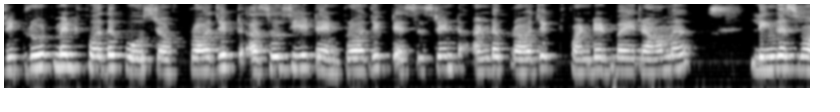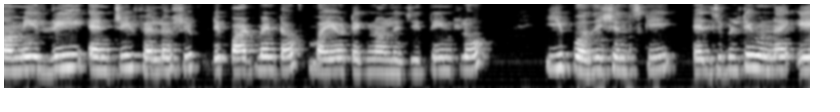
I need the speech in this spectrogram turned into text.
Recruitment for the post of project associate and project assistant under project funded by Rama Lingaswami re entry fellowship department of biotechnology దీంట్లో ఈ పొజిషన్స్కి ఎలిజిబిలిటీ ఉన్న ఏ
